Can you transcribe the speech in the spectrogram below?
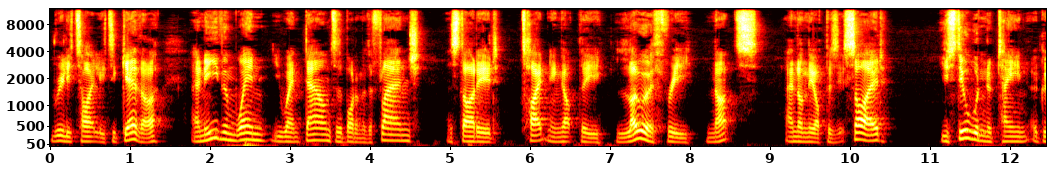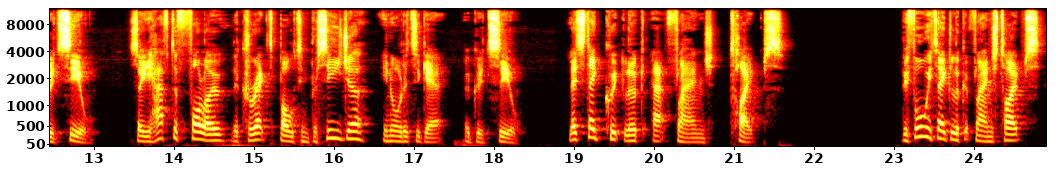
really tightly together and even when you went down to the bottom of the flange and started tightening up the lower three nuts and on the opposite side, you still wouldn't obtain a good seal. So you have to follow the correct bolting procedure in order to get a good seal. Let's take a quick look at flange types. Before we take a look at flange types,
